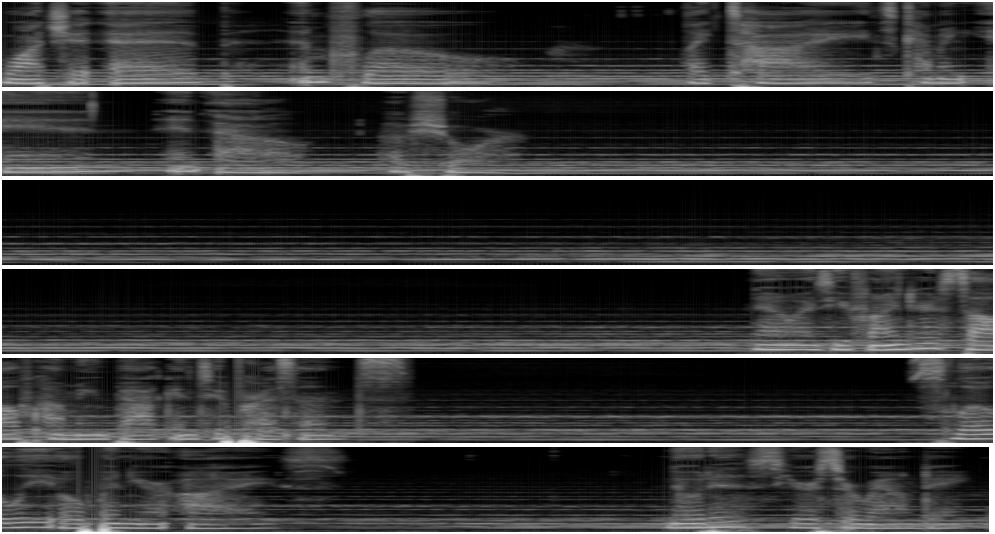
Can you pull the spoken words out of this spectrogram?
Watch it ebb and flow like tides coming in and out of shore. Now, as you find yourself coming back into presence, slowly open your eyes. Notice your surroundings.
